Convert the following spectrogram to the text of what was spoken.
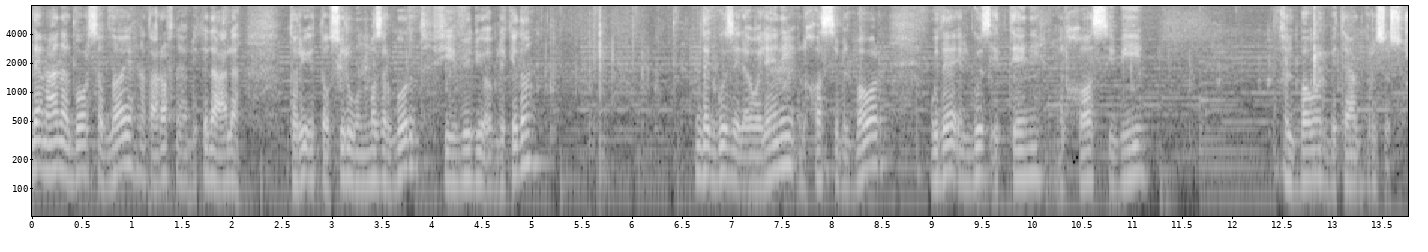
ده معانا ال power supply إحنا اتعرفنا قبل كده على طريقة توصيله بال motherboard في فيديو قبل كده. ده الجزء الأولاني الخاص بال power وده الجزء الثاني الخاص بال power بتاع ال processor.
